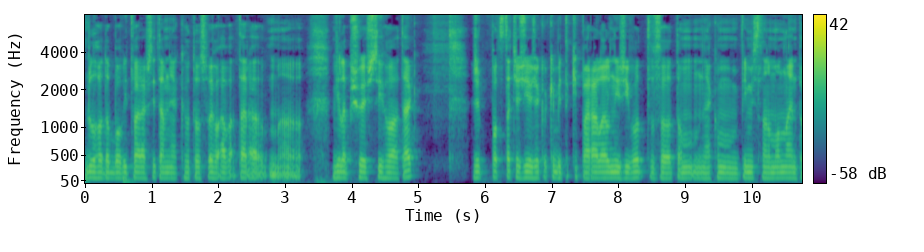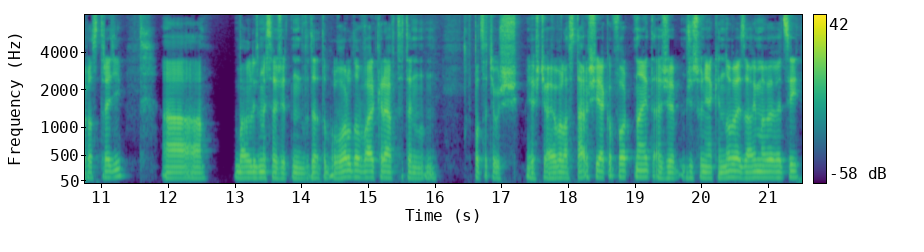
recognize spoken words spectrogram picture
dlhodobo, vytváraš si tam nejakého toho svojho avatara, vylepšuješ si ho a tak že v podstate žiješ ako keby taký paralelný život v tom nejakom vymyslenom online prostredí. A Bavili sme sa, že ten, to bol World of Warcraft, ten v podstate už je ešte aj oveľa starší ako Fortnite a že, že sú nejaké nové zaujímavé veci.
